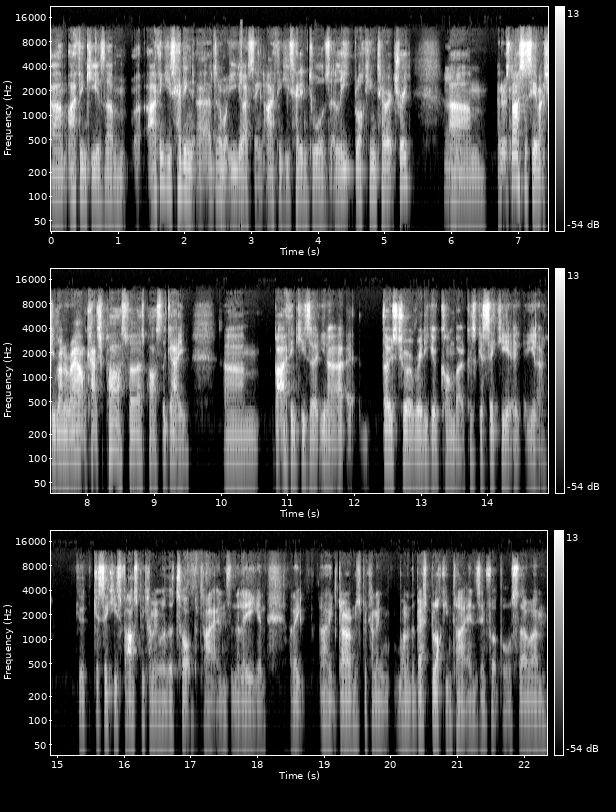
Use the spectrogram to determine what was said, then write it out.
um, I think he is. Um, I think he's heading. I don't know what you guys think. I think he's heading towards elite blocking territory. Mm-hmm. Um, and it was nice to see him actually run around and catch a pass first pass of the game. Um, but I think he's a. You know, uh, those two are a really good combo because Gesicki, uh, you know, Gesicki's fast becoming one of the top tight ends in the league, and I think I think Durham's becoming one of the best blocking tight ends in football. So, um,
